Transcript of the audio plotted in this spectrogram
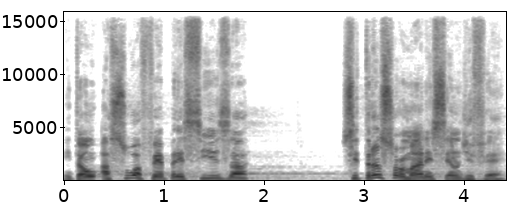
Então a sua fé precisa se transformar nesse ano de fé.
